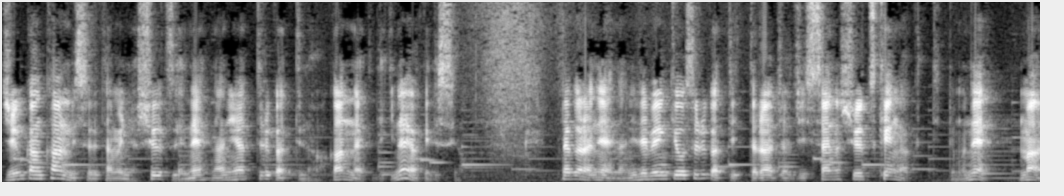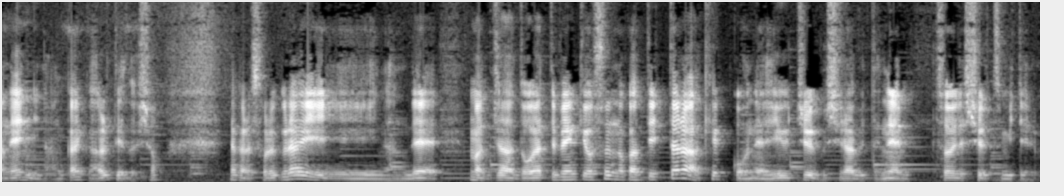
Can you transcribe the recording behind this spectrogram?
循環管理するためには手術でね、何やってるかっていうのは分かんないとできないわけですよ。だからね、何で勉強するかって言ったら、じゃあ実際の手術見学って言ってもね、まあ年に何回かある程度でしょ。だからそれぐらいなんで、まあじゃあどうやって勉強するのかって言ったら、結構ね、YouTube 調べてね、それで手術見てる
